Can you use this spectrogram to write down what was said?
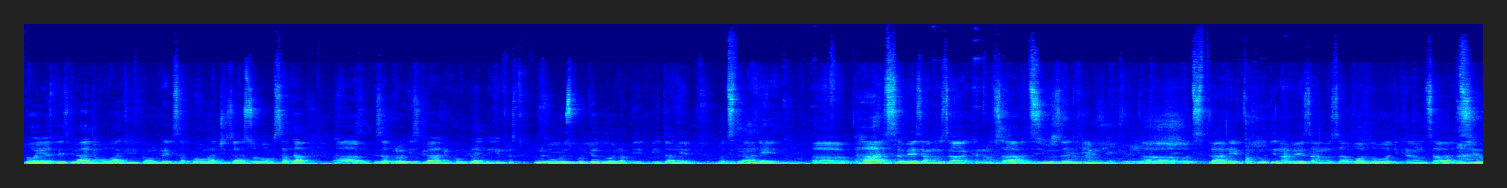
to je da izgradnja ovakvih kompleksa povlači za sobom sada a, zapravo izgradnju kompletne infrastrukture. Ovo je usput i odgovor na pitanje od strane Harisa vezano za kanalizaciju, zatim a, od strane Fakludina vezano za vodovod i kanalizaciju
